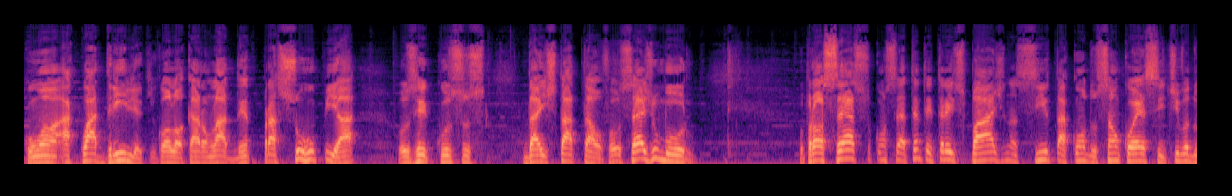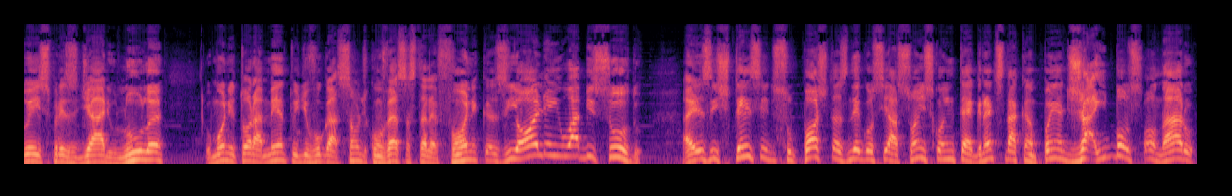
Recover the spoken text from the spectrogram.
com a, quadrilha que colocaram lá dentro para surrupiar os recursos da estatal. Foi o Sérgio Moro. O processo, com 73 páginas, cita a condução coercitiva do ex-presidiário Lula, o monitoramento e divulgação de conversas telefônicas e olhem o absurdo: a existência de supostas negociações com integrantes da campanha de Jair Bolsonaro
